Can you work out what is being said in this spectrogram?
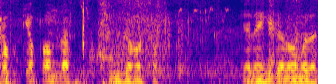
Çabuk yapalım da işimize bakalım. Gelen giden olmadı.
